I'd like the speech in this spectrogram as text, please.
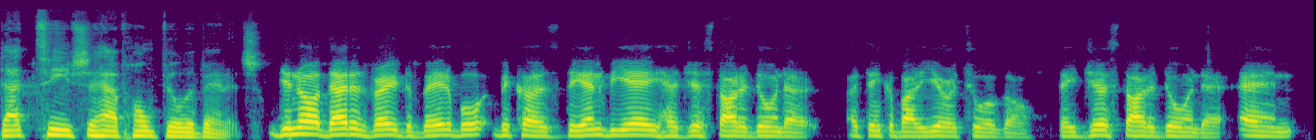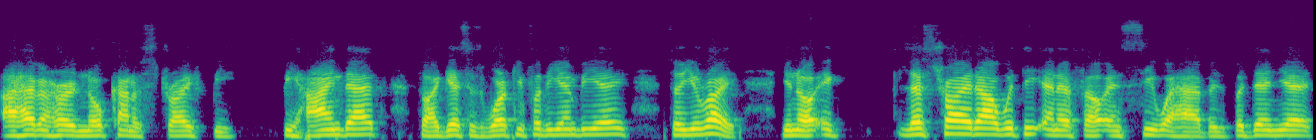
that team should have home field advantage. You know that is very debatable because the NBA had just started doing that. I think about a year or two ago. They just started doing that, and I haven't heard no kind of strife be, behind that. So I guess it's working for the NBA. So you're right. You know, it let's try it out with the NFL and see what happens. But then yet,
